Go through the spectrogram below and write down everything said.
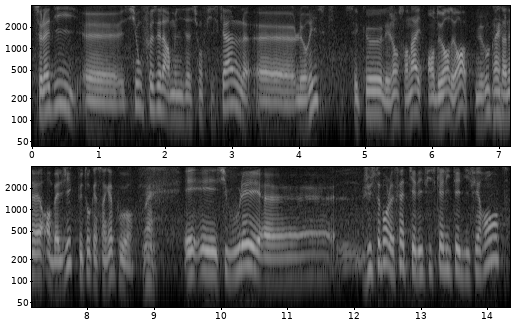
Cela dit, euh, si on faisait l'harmonisation fiscale, euh, le risque, c'est que les gens s'en aillent en dehors d'Europe. Mieux vaut qu'ils s'en aillent en Belgique plutôt qu'à Singapour. Ouais. Et, et si vous voulez, euh, justement, le fait qu'il y ait des fiscalités différentes,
